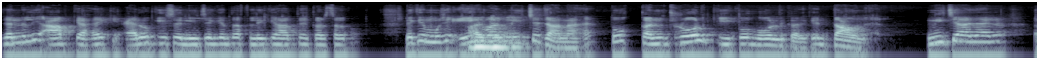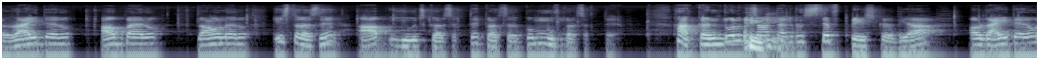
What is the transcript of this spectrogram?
जनरली आप क्या है कि एरो की से नीचे की तरफ़ लेके आते हैं कर्सर को। लेकिन मुझे एक हाँ बार हाँ नीचे जाना है तो कंट्रोल की को होल्ड करके डाउन एरो नीचे आ जाएगा right arrow up arrow down arrow इस तरह से आप यूज़ कर सकते हैं कर्सर को मूव कर सकते हैं। हाँ कंट्रोल के साथ अगर शिफ्ट प्रेस कर दिया और राइट एरो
